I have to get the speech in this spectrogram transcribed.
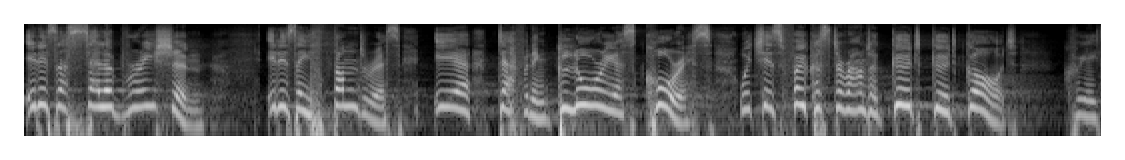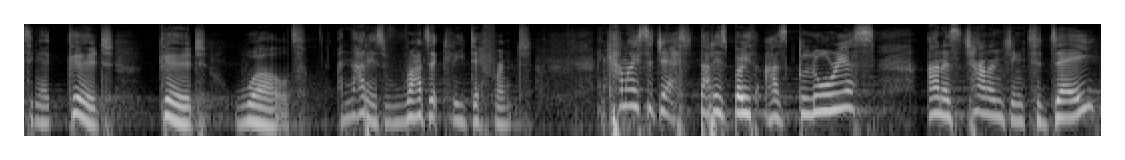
it is a celebration. It is a thunderous, ear deafening, glorious chorus which is focused around a good, good God creating a good, good world. And that is radically different. And can I suggest that is both as glorious and as challenging today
